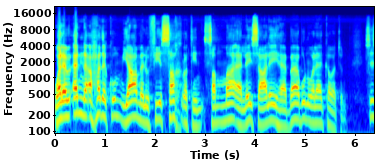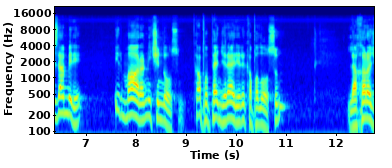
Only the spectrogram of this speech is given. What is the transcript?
وَلَوْ أَنَّ أَحَدَكُمْ يَعْمَلُ ف۪ي صَخْرَةٍ سَمَّاءَ لَيْسَ عَلَيْهَا بَابٌ وَلَا كَوَةٌ Sizden biri bir mağaranın içinde olsun. Kapı, pencere her yeri kapalı olsun. لَخَرَجَ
